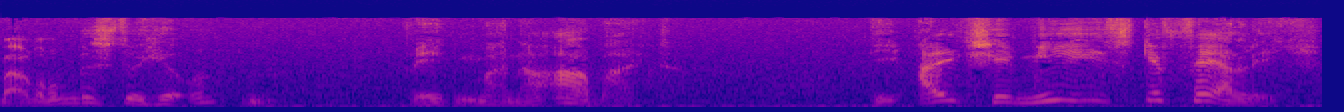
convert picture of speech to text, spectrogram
Warum bist du hier unten? Wegen meiner Arbeit. Die Alchemie ist gefährlich.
